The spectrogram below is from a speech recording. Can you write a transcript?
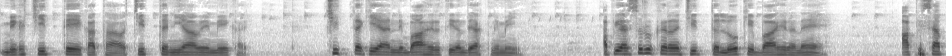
මේක චිත්තේ කතාව. චිත්ත නියාමයේ මේකයි. චිත්ත කියන්නේ බාහිර තියෙන දෙයක් නෙමෙයි. අපි අසුරු කරන චිත්ත ලෝකේ බාහිර නැහැ. අපි සැප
